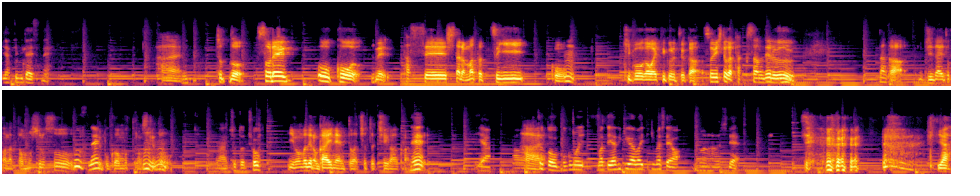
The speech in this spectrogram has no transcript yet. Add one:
やってみたいですね。はい。ちょっと、それをこうね、達成したらまた次、こう、うん希望が湧いてくるというか、そういう人がたくさん出る、うんなんか時代とかになったら面白そうって。僕は思ってますけど、うんうんいやちょっとちょ今までの概念とはちょっと違う感じ。ね。いや、はい。ちょっと僕もまたやる気が湧いてきましたよ、今の話で。いや、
